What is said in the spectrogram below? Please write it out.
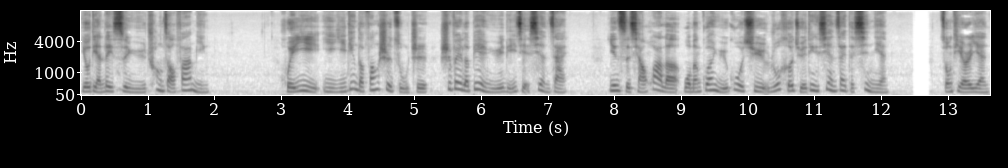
有点类似于创造发明。”回忆以一定的方式组织，是为了便于理解现在，因此强化了我们关于过去如何决定现在的信念。总体而言，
